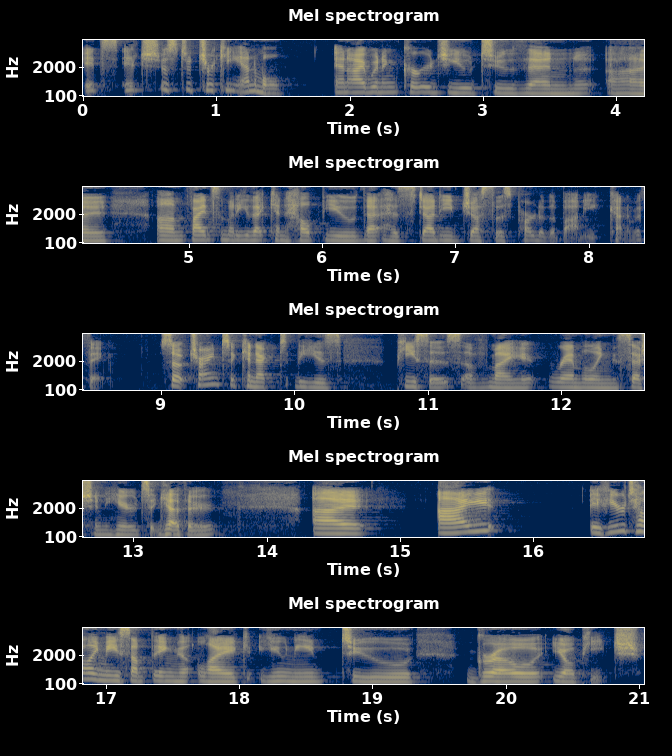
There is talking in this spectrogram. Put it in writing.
it's it's just a tricky animal, and I would encourage you to then uh, um, find somebody that can help you that has studied just this part of the body, kind of a thing. So, trying to connect these pieces of my rambling session here together, uh, I, if you're telling me something like you need to grow your peach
